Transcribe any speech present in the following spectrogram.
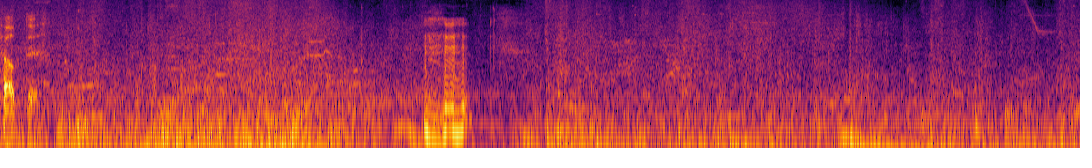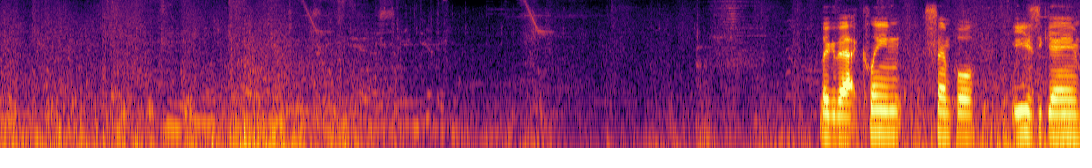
Help this. Look at that, clean, simple, easy game.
